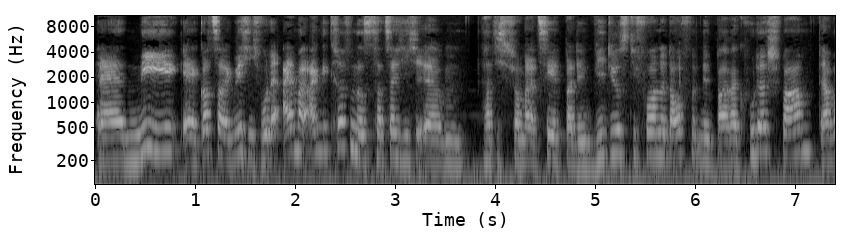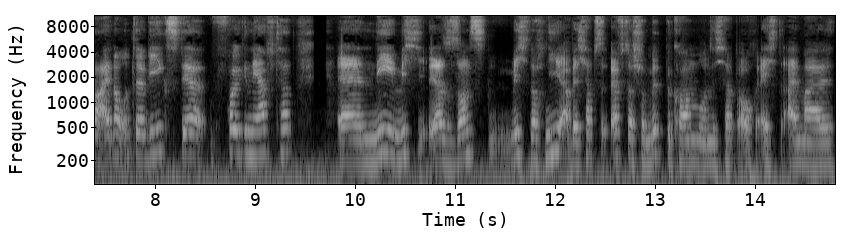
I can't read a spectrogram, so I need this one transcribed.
Äh, nee, äh, Gott sei Dank nicht. Ich wurde einmal angegriffen. Das ist tatsächlich, ähm, hatte ich schon mal erzählt, bei den Videos, die vorne laufen, in dem Barracuda-Schwarm. Da war einer unterwegs, der voll genervt hat. Äh, nee, mich, also sonst mich noch nie, aber ich habe es öfter schon mitbekommen und ich habe auch echt einmal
